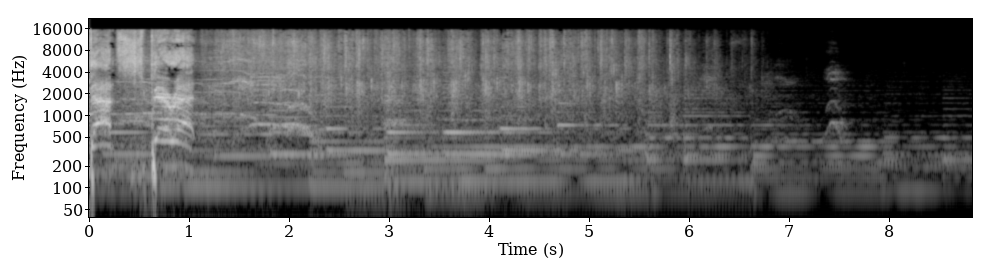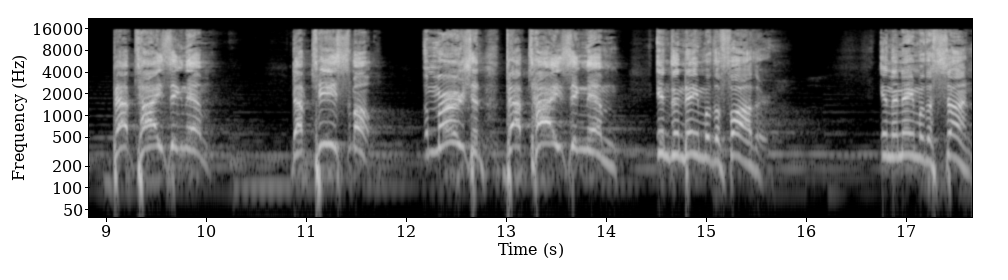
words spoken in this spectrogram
that spirit. Baptizing them, baptismo, immersion, baptizing them in the name of the Father, in the name of the Son,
